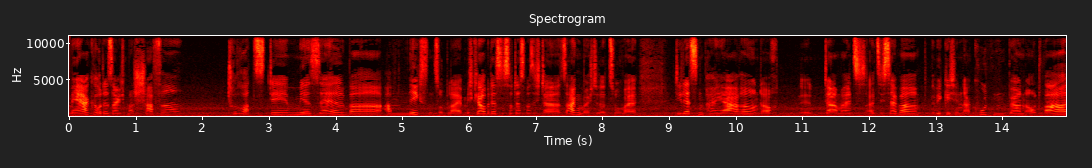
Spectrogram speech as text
merke oder sage ich mal schaffe, trotzdem mir selber am nächsten zu bleiben. Ich glaube, das ist so das, was ich da sagen möchte dazu, weil die letzten paar Jahre und auch äh, damals, als ich selber wirklich in akuten Burnout war,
